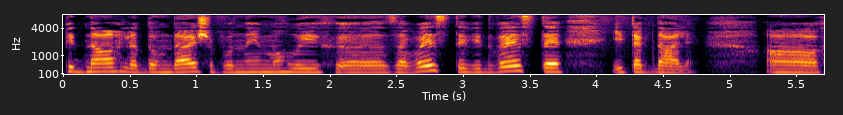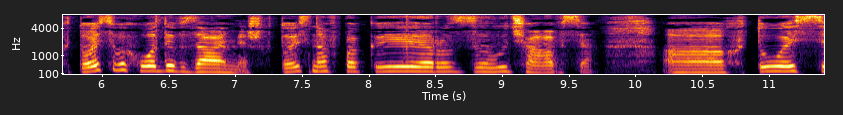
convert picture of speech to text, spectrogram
під наглядом, да, щоб вони могли їх е, завести, відвести і так далі. Хтось виходив заміж, хтось навпаки розлучався, хтось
